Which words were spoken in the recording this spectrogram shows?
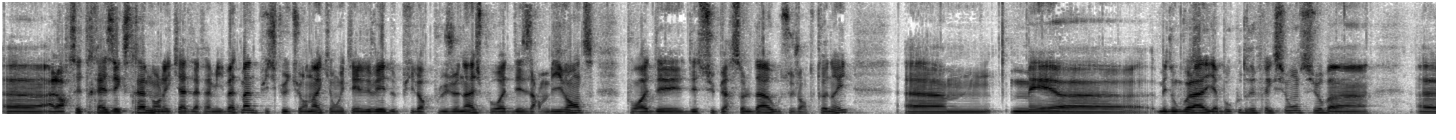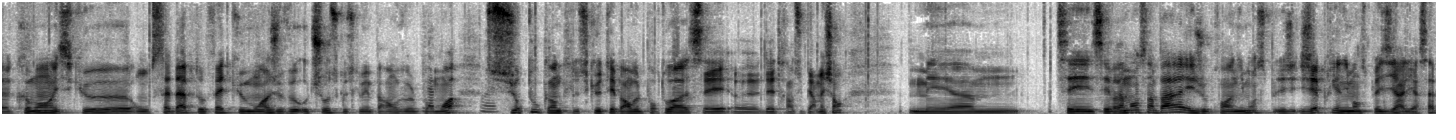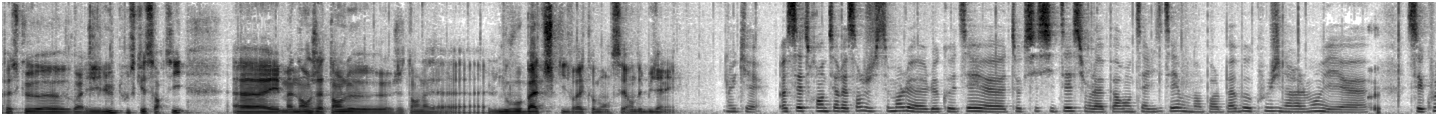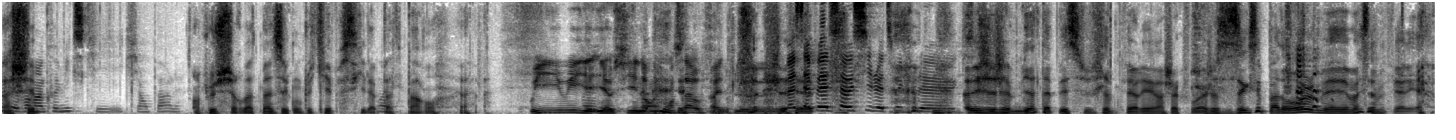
Euh, alors c'est très extrême dans les cas de la famille Batman, puisque tu en as qui ont été élevés depuis leur plus jeune âge pour être des armes vivantes, pour être des, des super soldats ou ce genre de conneries. Euh, mais, euh, mais donc voilà, il y a beaucoup de réflexions sur ben, euh, comment est-ce que on s'adapte au fait que moi je veux autre chose que ce que mes parents veulent pour moi, ouais. surtout quand ce que tes parents veulent pour toi c'est d'être un super méchant. Mais, C'est vraiment sympa et je prends un immense plaisir. J'ai pris un immense plaisir à lire ça parce que voilà, j'ai lu tout ce qui est sorti et maintenant j'attends le j'attends le nouveau batch qui devrait commencer en début d'année. Ok. Oh, C'est trop intéressant, justement, le, le côté euh, toxicité sur la parentalité. On n'en parle pas beaucoup, généralement, et euh, c'est cool Ah, de voir sais- un comics qui, qui en parle. En plus, sur Batman, c'est compliqué parce qu'il a pas de parents. Oui oui, il y a- il y, a aussi énormément ça au fait le Bah, ça peut être ça aussi, le truc. Le... Ah J'aime bien taper dessus, ça me fait rire à chaque fois. Je sais que c'est pas drôle, mais moi ça me fait rire.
